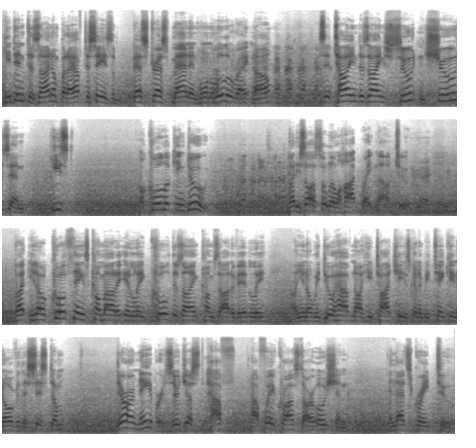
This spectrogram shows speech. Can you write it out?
He didn't design them, but I have to say he's the best dressed man in Honolulu right now. His Italian designed suit and shoes, and he's a cool looking dude. But he's also a little hot right now, too. But you know, cool things come out of Italy. Cool design comes out of Italy. Uh, you know, we do have now Hitachi is going to be taking over the system. They're our neighbors. They're just half halfway across our ocean, and that's great too.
